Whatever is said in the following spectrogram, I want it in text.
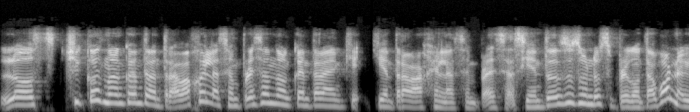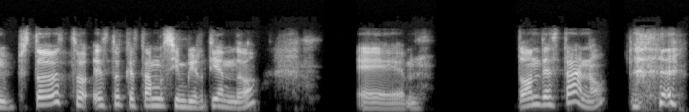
Los chicos no encuentran trabajo y las empresas no encuentran quién trabaja en las empresas. Y entonces uno se pregunta, bueno, y pues todo esto, que estamos invirtiendo, eh, ¿dónde está, no?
